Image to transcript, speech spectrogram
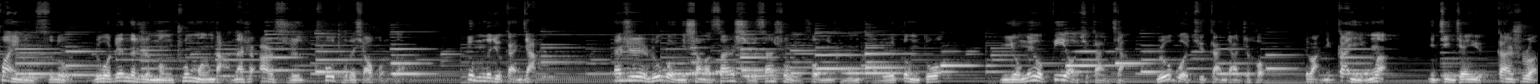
换一种思路。如果真的是猛冲猛打，那是二十秃头的小伙子，动不动就干架。但是如果你上了三十、三十五以后，你可能考虑的更多，你有没有必要去干架？如果去干架之后，对吧？你干赢了。你进监狱干输了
